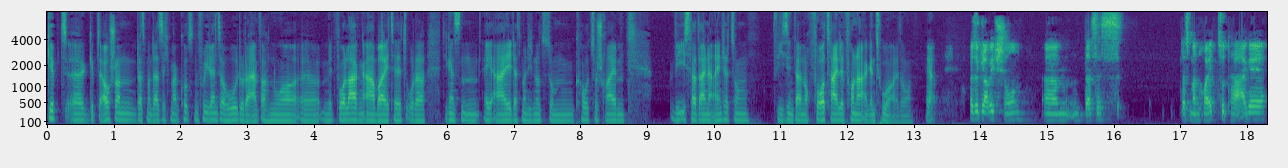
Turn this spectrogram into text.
gibt, äh, gibt auch schon, dass man da sich mal kurz einen Freelancer holt oder einfach nur äh, mit Vorlagen arbeitet oder die ganzen AI, dass man die nutzt, um Code zu schreiben. Wie ist da deine Einschätzung? Wie sind da noch Vorteile von einer Agentur? Also, ja. Also glaube ich schon, ähm, dass es, dass man heutzutage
